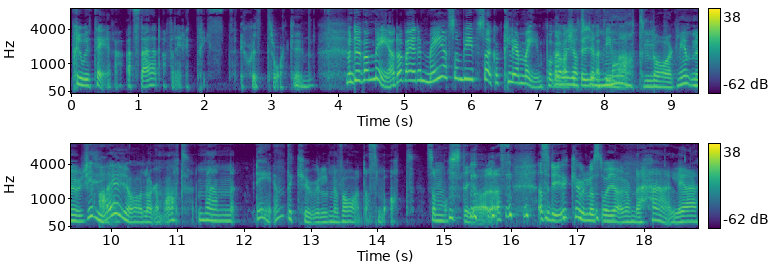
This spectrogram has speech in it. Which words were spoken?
prioritera att städa för det är rätt trist. Det är skittråkigt. Men du, vad mer då? Vad är det mer som vi försöker klämma in på våra men jag 24 tycker timmar? matlagningen, nu gillar Ja. ju jag att laga mat. Men det är inte kul med vardagsmat som måste göras. alltså det är ju kul att stå och göra de där härliga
